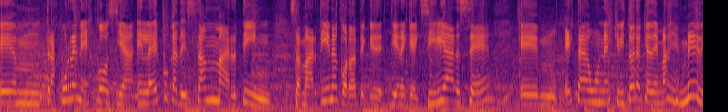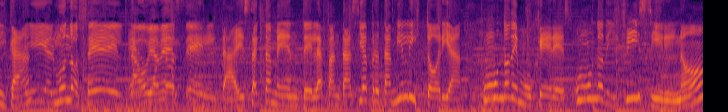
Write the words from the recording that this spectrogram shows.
Em, transcurre en Escocia en la época de San Martín. San Martín, acordate que tiene que exiliarse eh, esta es una escritora que además es médica. Sí, el mundo celta, obviamente. Mundo celta, exactamente. La fantasía, pero también la historia. Un mundo de mujeres, un mundo difícil, ¿no?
